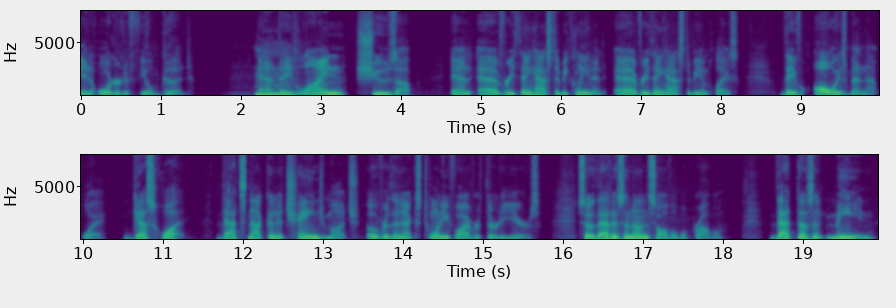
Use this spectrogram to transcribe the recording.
in order to feel good, and they Hmm. line shoes up, and everything has to be clean and everything has to be in place. They've always been that way. Guess what? That's not going to change much over the next 25 or 30 years. So that is an unsolvable problem. That doesn't mean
